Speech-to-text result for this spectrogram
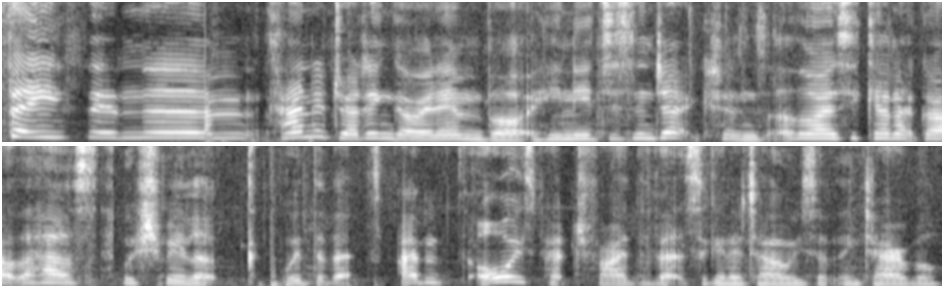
faith in them. I'm kind of dreading going in, but he needs his injections. Otherwise he cannot go out the house. Wish me luck with the vets. I'm always petrified the vets are going to tell me something terrible.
